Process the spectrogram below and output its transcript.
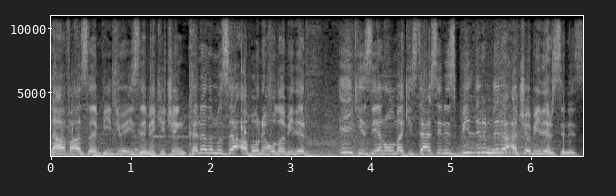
Daha fazla video izlemek için kanalımıza abone olabilir. İlk izleyen olmak isterseniz bildirimleri açabilirsiniz.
